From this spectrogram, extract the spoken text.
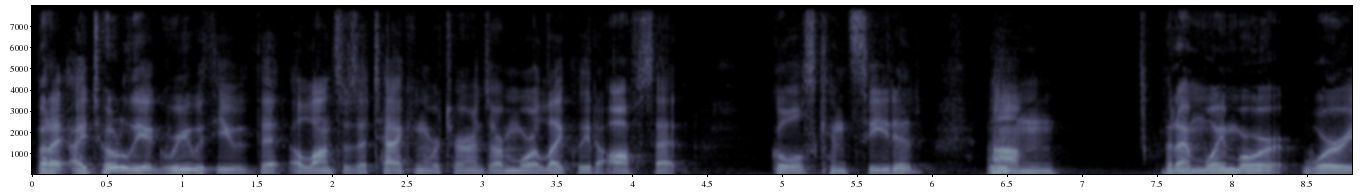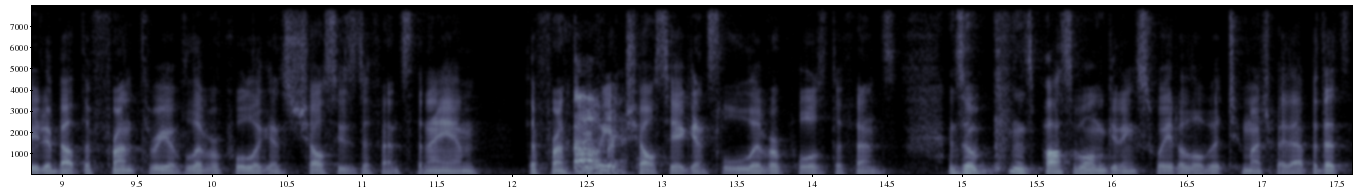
But I, I, totally agree with you that Alonso's attacking returns are more likely to offset goals conceded. Mm-hmm. Um, but I'm way more worried about the front three of Liverpool against Chelsea's defense than I am the front three oh, for yeah. Chelsea against Liverpool's defense. And so it's possible I'm getting swayed a little bit too much by that, but that's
